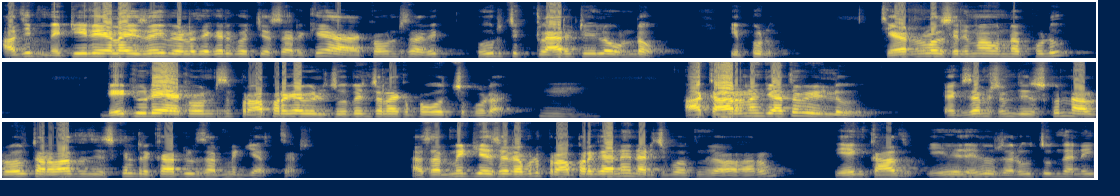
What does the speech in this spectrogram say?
అది మెటీరియలైజ్ అయ్యి వీళ్ళ దగ్గరికి వచ్చేసరికి ఆ అకౌంట్స్ అవి పూర్తి క్లారిటీలో ఉండవు. ఇప్పుడు థియేటర్లో సినిమా ఉన్నప్పుడు డే టు డే అకౌంట్స్ ప్రాపర్గా వీళ్ళు చూపించలేకపోవచ్చు కూడా. ఆ కారణం చేత వీళ్ళు ఎగ్జామ్షన్ తీసుకుని నాలుగు రోజుల తర్వాత తీసుకెళ్ళి రికార్డులు సబ్మిట్ చేస్తారు. ఆ సబ్మిట్ చేసేటప్పుడు ప్రాపర్గానే నడిచిపోతుంది వ్యవహారం. ఏం కాదు. ఏదో జరుగుతుందని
